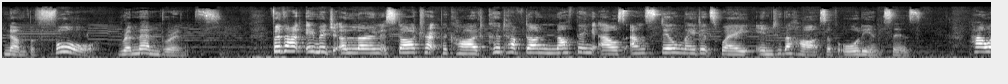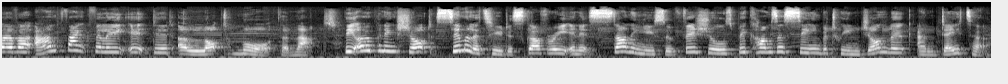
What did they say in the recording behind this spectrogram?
Number 4 Remembrance. For that image alone, Star Trek Picard could have done nothing else and still made its way into the hearts of audiences. However, and thankfully, it did a lot more than that. The opening shot, similar to Discovery in its stunning use of visuals, becomes a scene between Jean-Luc and Data,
